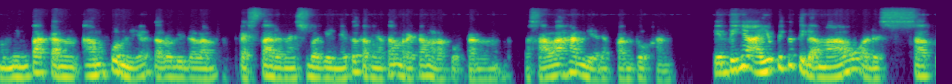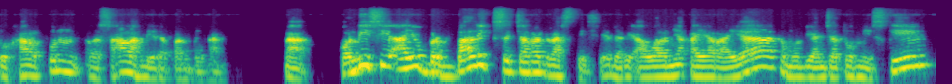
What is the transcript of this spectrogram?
memintakan ampun ya kalau di dalam pesta dan lain sebagainya itu ternyata mereka melakukan kesalahan di hadapan Tuhan. Intinya Ayub itu tidak mau ada satu hal pun eh, salah di hadapan Tuhan. Nah, kondisi Ayub berbalik secara drastis ya dari awalnya kaya raya, kemudian jatuh miskin,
